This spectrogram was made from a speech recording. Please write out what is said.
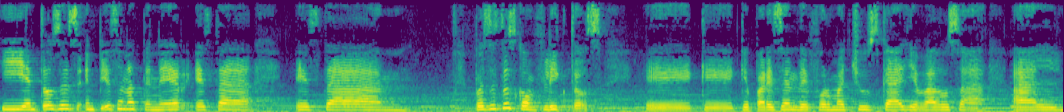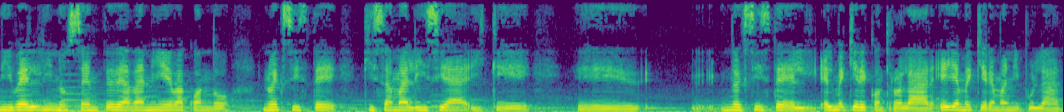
y entonces empiezan a tener esta esta pues estos conflictos eh, que, parecen de forma chusca llevados a, al nivel inocente de Adán y Eva cuando no existe quizá malicia y que eh, no existe él, él me quiere controlar, ella me quiere manipular,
